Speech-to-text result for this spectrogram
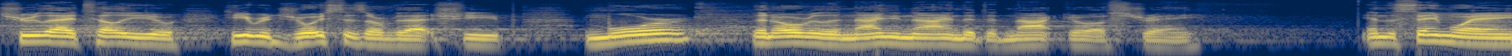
truly I tell you, he rejoices over that sheep more than over the 99 that did not go astray. In the same way,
